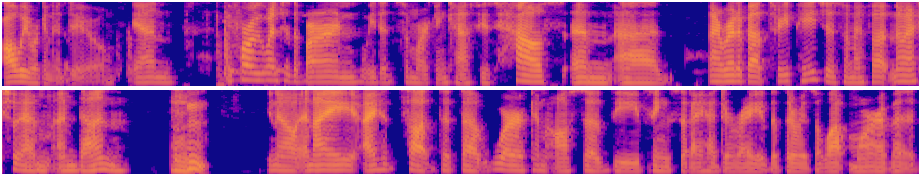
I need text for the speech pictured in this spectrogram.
all we were going to do. And before we went to the barn, we did some work in Cassie's house, and uh, I wrote about three pages, and I thought, no, actually, I'm I'm done. Mm. You know, and I I had thought that that work and also the things that I had to write that there was a lot more of it,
